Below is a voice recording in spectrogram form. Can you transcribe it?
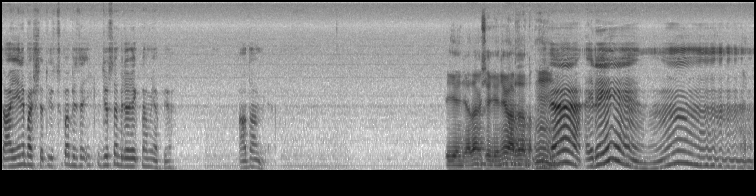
Daha yeni başladı YouTube'a bize ilk videosuna bile reklam yapıyor. Adam ya. Bir gelince adam işe geliyor ardından adam. Hmm. Ya Eren. Hmm.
